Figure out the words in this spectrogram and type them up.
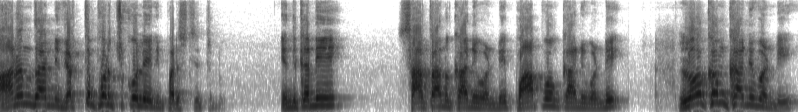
ఆనందాన్ని వ్యక్తపరచుకోలేని పరిస్థితులు. ఎందుకని? సాతాను కానివ్వండి పాపం కానివ్వండి లోకం కానివ్వండి.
